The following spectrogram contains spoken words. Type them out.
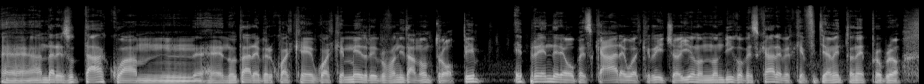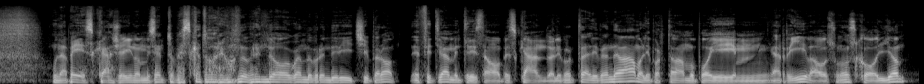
eh, andare sott'acqua, mh, mm, eh, nuotare per qualche, qualche metro di profondità, non troppi e prendere o pescare qualche riccio. Io non, non, dico pescare perché effettivamente non è proprio una pesca, cioè io non mi sento pescatore quando prendo, quando prendo i ricci, però effettivamente li stavamo pescando, li, port- li prendevamo, li portavamo poi mh, a riva o su uno scoglio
